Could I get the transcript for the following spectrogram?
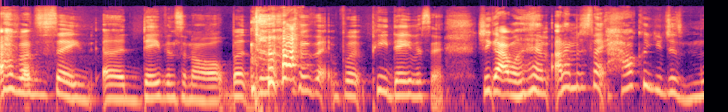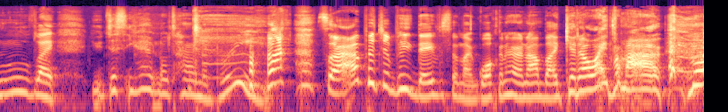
I was about to say uh Davidson all, but but Pete Davidson. She got with him and I'm just like, how could you just move like you just you have no time to breathe. so I picture Pete Davidson like walking her, and I'm like, "Get away from her! Move!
